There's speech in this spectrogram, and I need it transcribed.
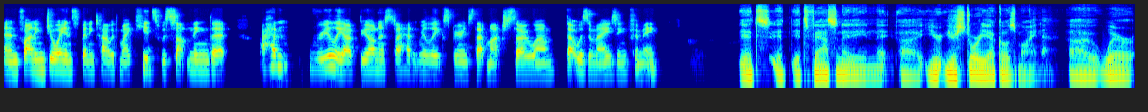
and finding joy in spending time with my kids was something that I hadn't really, I'd be honest, I hadn't really experienced that much. So um, that was amazing for me. It's it, it's fascinating. Uh, your your story echoes mine, uh, where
